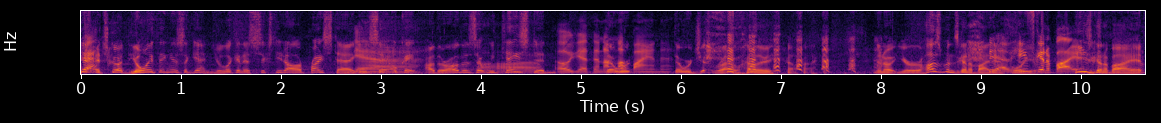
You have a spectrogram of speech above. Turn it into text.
Yeah, it's good. The only thing is, again, you're looking at a sixty dollar price tag. And you say, okay, are there others that we tasted? Oh yeah, then I'm not were- buying it. That were ju- right. Well, there you go. no, no, your husband's going to buy Yeah, that for he's you. gonna buy it. He's going to buy it.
